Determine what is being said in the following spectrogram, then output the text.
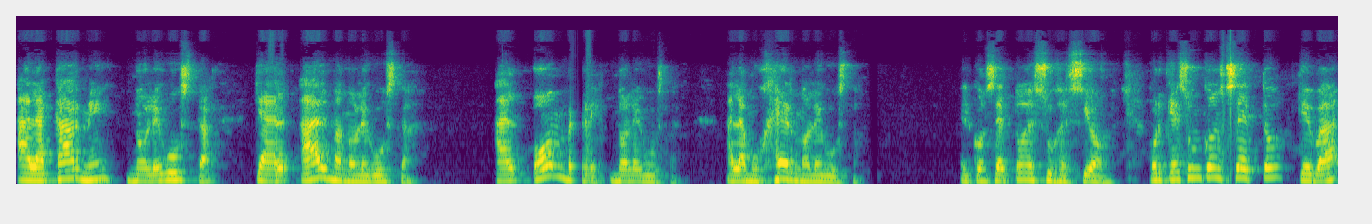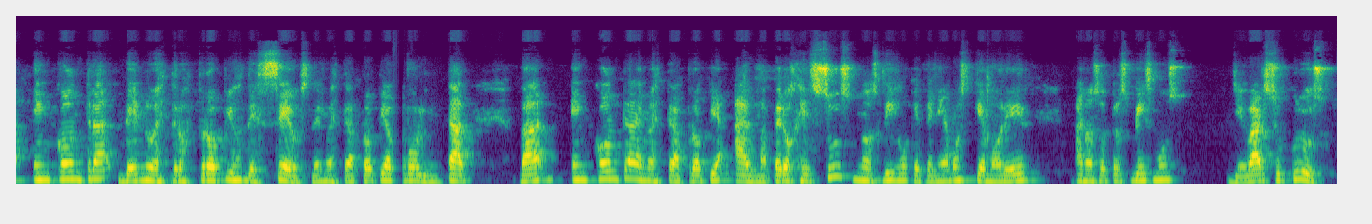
a la carne no le gusta, que al alma no le gusta, al hombre no le gusta, a la mujer no le gusta. El concepto de sujeción, porque es un concepto que va en contra de nuestros propios deseos, de nuestra propia voluntad, va en contra de nuestra propia alma. Pero Jesús nos dijo que teníamos que morir a nosotros mismos, llevar su cruz,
